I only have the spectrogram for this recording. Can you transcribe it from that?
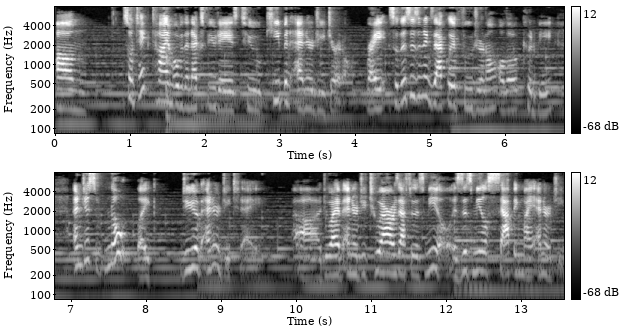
Um, so take time over the next few days to keep an energy journal, right? So this isn't exactly a food journal, although it could be, and just note like, do you have energy today? Uh, do I have energy two hours after this meal? Is this meal sapping my energy,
